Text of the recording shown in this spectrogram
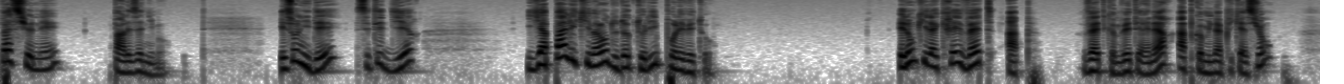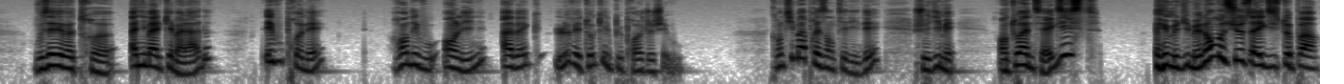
passionné par les animaux. Et son idée, c'était de dire il n'y a pas l'équivalent de Doctolib pour les vétos. Et donc, il a créé Vet App. Vet comme vétérinaire, App comme une application. Vous avez votre animal qui est malade et vous prenez rendez-vous en ligne avec le veto qui est le plus proche de chez vous. Quand il m'a présenté l'idée, je lui ai dit Mais Antoine, ça existe? Et il me dit Mais non, monsieur, ça n'existe pas.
